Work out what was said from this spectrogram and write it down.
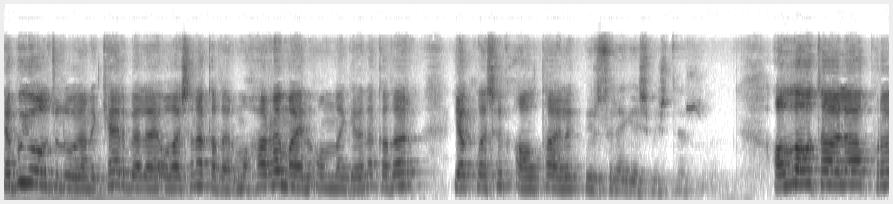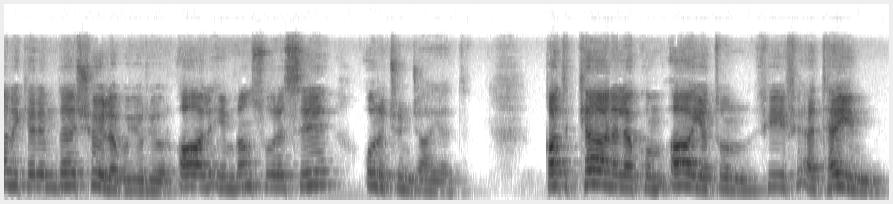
Ve bu yolculuğu yani Kerbela'ya ulaşana kadar Muharrem ayının onuna gelene kadar yaklaşık 6 aylık bir süre geçmiştir. Allahu Teala Kur'an-ı Kerim'de şöyle buyuruyor. Ali İmran suresi 13. ayet. Kad kana lekum ayetun fi fi'ateyn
